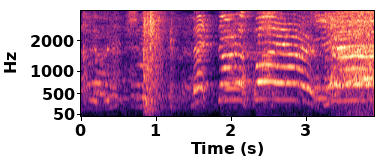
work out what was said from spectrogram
Let's start a fire! Won't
